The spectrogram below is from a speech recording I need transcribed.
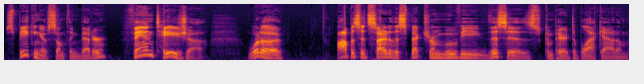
speaking of something better, Fantasia. What a opposite side of the spectrum movie this is compared to Black Adam.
